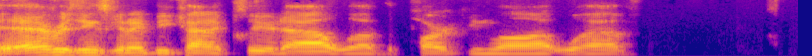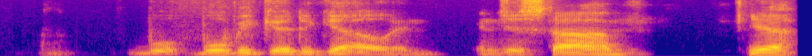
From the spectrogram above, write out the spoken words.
everything's going to be kind of cleared out. We'll have the parking lot. We'll have we'll we'll be good to go and and just um yeah.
